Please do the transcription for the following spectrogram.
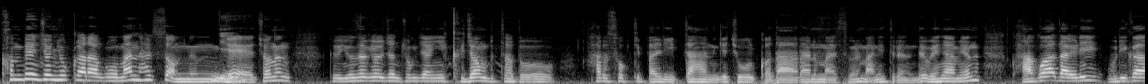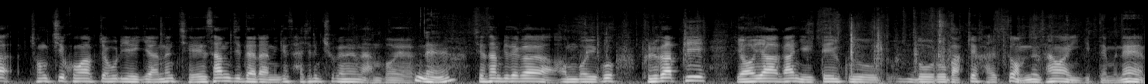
컨벤션 효과라고만 할 수 없는 예. 게 저는 그 윤석열 전 총장이 그 전부터도 하루 속기 빨리 입당하는 게 좋을 거다라는 말씀을 많이 드렸는데 왜냐하면 과거와 달리 우리가 정치 공학적으로 얘기하는 제3지대라는 게 사실은 최근에는 안 보여요. 네. 제3지대가 안 보이고 불가피 여야 간 1대1 구도로밖에 갈 수 없는 상황이기 때문에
